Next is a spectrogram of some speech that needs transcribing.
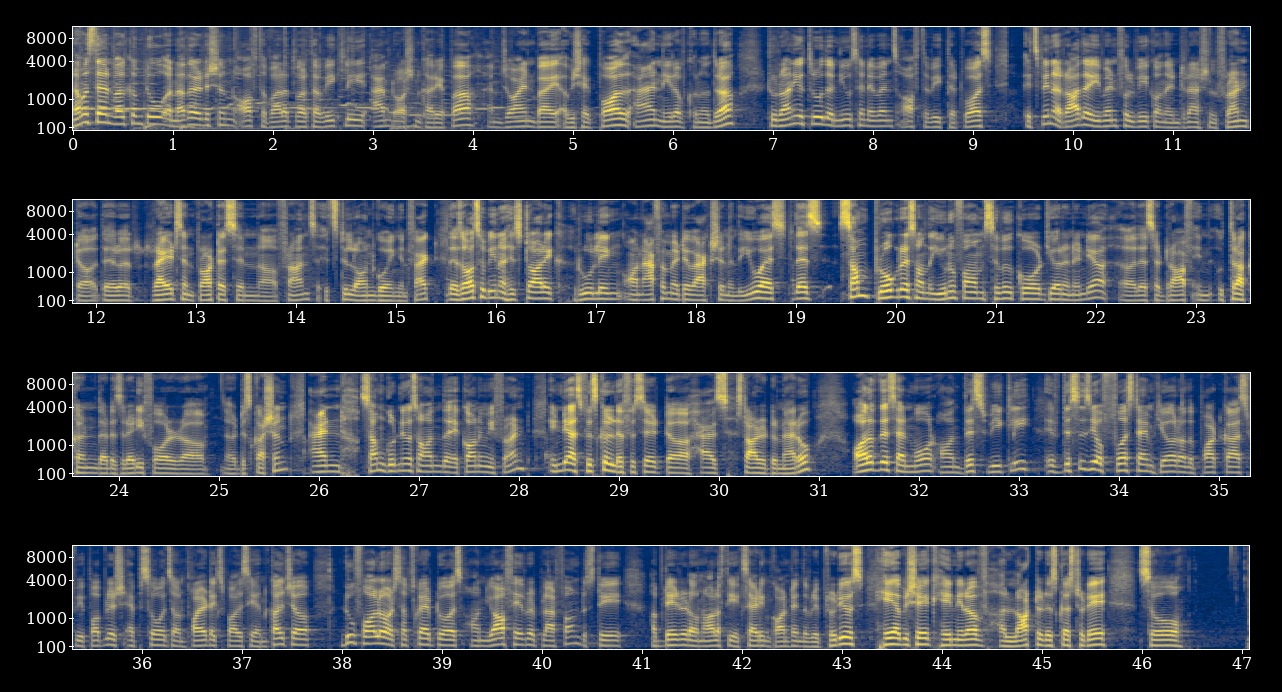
Namaste and welcome to another edition of the Bharatvaarta Weekly. I'm Roshan Cariappa. I'm joined by Abhishek Paul and Nirav Kanodra to run you through the news and events of the week that was. It's been a rather eventful week on the international front. Uh, there were riots and protests in uh, France. It's still ongoing, in fact. There's also been a historic ruling on affirmative action in the US. There's some progress on the Uniform Civil Code here in India. Uh, there's a draft in Uttarakhand that is ready for uh, uh, discussion. And some good news on the economy front. India's fiscal deficit uh, has has started to narrow. All of this and more on this weekly. If this is your first time here on the podcast, we publish episodes on politics, policy, and culture. Do follow or subscribe to us on your favorite platform to stay updated on all of the exciting content that we produce. Hey Abhishek, hey Nirav, a lot to discuss today. So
